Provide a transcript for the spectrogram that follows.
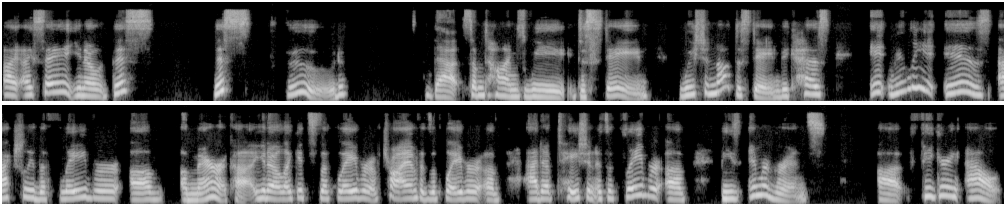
I, I say, you know, this this food that sometimes we disdain, we should not disdain because it really is actually the flavor of America. You know, like it's the flavor of triumph, it's the flavor of adaptation, it's a flavor of these immigrants uh, figuring out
